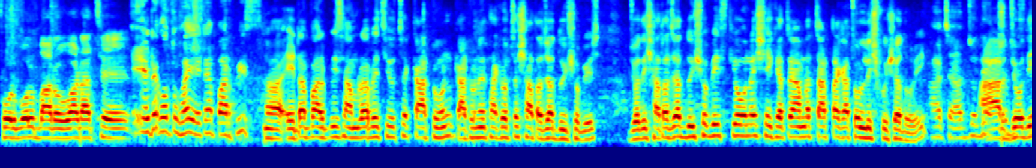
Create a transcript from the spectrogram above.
ফোর বল বারো ওয়ার আছে। এটা কত ভাই? এটা পার পিস এটা পার পিস আমরা বেশি হচ্ছে কার্টুন কার্টুনে থাকে হচ্ছে সাত হাজার দুইশো পিস যদি সাত হাজার দুইশো কেউ নেয় সেই ক্ষেত্রে আমরা চার টাকা চল্লিশ পয়সা ধরি। আচ্ছা আর আর যদি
